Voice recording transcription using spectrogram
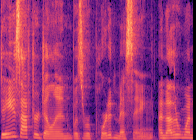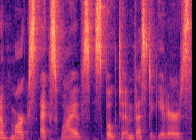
Days after Dylan was reported missing, another one of Mark's ex wives spoke to investigators.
